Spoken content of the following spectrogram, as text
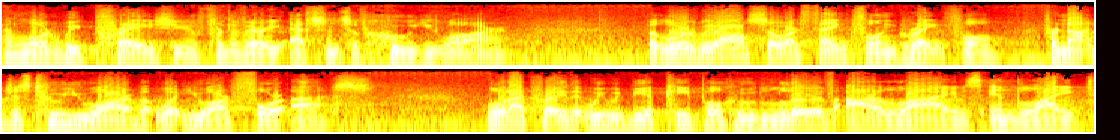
And Lord, we praise you for the very essence of who you are. But Lord, we also are thankful and grateful for not just who you are, but what you are for us. Lord, I pray that we would be a people who live our lives in light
